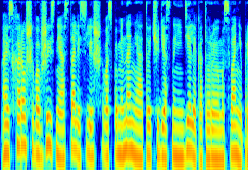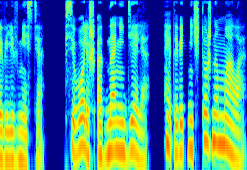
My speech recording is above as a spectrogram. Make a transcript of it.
а из хорошего в жизни остались лишь воспоминания о той чудесной неделе, которую мы с Ваней провели вместе. Всего лишь одна неделя. Это ведь ничтожно мало.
